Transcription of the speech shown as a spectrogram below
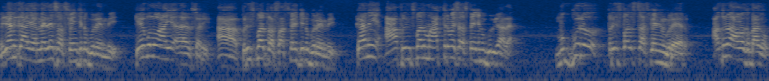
నిజానికి ఆ ఎమ్మెల్యే సస్పెన్షన్ గురైంది. కేవలం ఆ సారీ ఆ ప్రిన్సిపాల్ సస్పెన్షన్ గురైంది. కానీ ఆ ప్రిన్సిపాల్ మాత్రమే సస్పెన్షన్ గురి కాలే. ముగ్గురు ప్రిన్సిపల్స్ సస్పెన్షన్ గురయ్యారు. అందులో ఆమెకు భాగం.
